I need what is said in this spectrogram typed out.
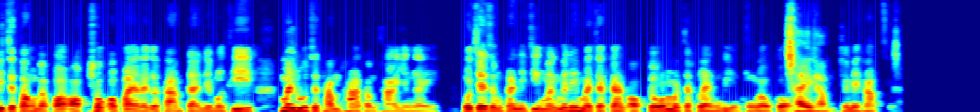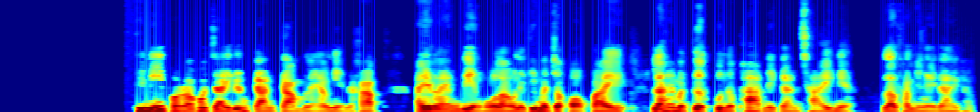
ที่จะต้องแบบว่าออกชกออกไปอะไรก็ตามแต่เนี่ยบางที ไม่รู้จะทำท่าทำทางยังไง หัวใจสำคัญจริงๆ มันไม่ได้มาจากการออกแต่ว่ามาจากแรงเหวี่ยงของเราก่อนใช่ครับใช่ไหมครับ ทีนี้พอเราเข้าใจเรื่องการกำแล้วเนี่ยนะครับ ไอแรงเหวี่ยงของเราเนี่ยที่มันจะออกไป แล้วให้มันเกิดคุณภาพในการใช้เนี่ยเราทำยังไงได้ครับ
